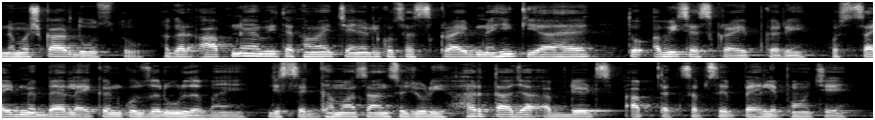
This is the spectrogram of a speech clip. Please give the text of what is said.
नमस्कार दोस्तों अगर आपने अभी तक हमारे चैनल को सब्सक्राइब नहीं किया है तो अभी सब्सक्राइब करें और साइड में बेल आइकन को ज़रूर दबाएँ जिससे घमासान से जुड़ी हर ताज़ा अपडेट्स आप तक सबसे पहले पहुँचे।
